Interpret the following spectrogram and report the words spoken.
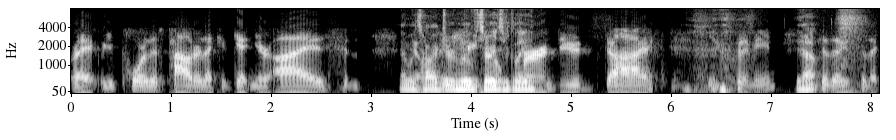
Right, where you pour this powder that could get in your eyes and that was know, hard to remove surgically. Burn dudes die. You know what I mean? Yeah. To the to the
